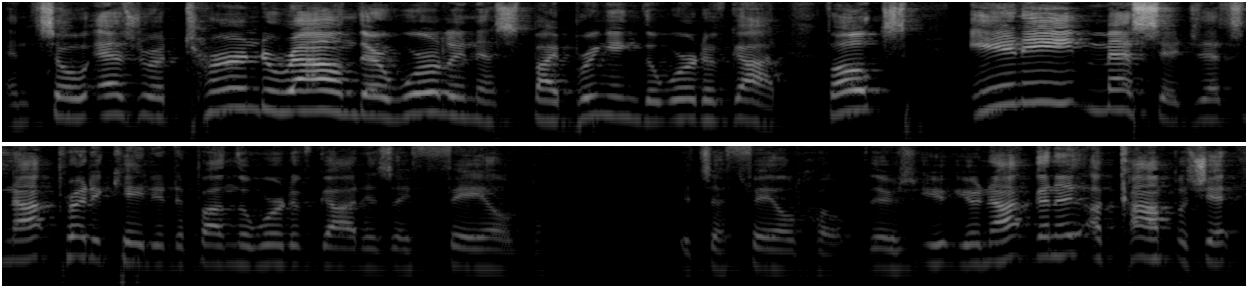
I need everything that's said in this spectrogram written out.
And so Ezra turned around their worldliness by bringing the word of God. Folks, any message that's not predicated upon the word of God is a failed it's a failed hope. There's, you're not going to accomplish it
